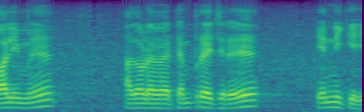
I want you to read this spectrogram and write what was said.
வால்யூமு அதோட டெம்பரேச்சரு எண்ணிக்கை.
